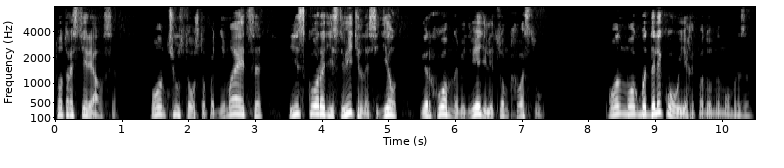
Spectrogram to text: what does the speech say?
Тот растерялся. Он чувствовал, что поднимается, и скоро действительно сидел верхом на медведе лицом к хвосту. Он мог бы далеко уехать подобным образом,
